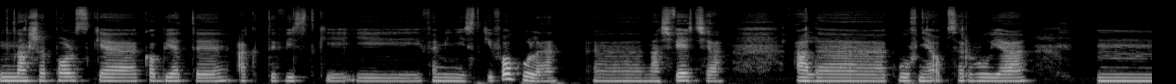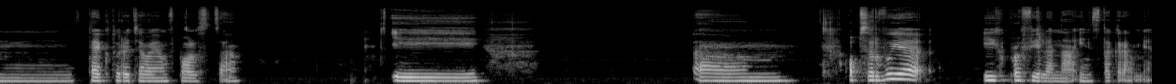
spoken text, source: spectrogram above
nasze polskie kobiety, aktywistki i feministki w ogóle y, na świecie, ale głównie obserwuję mm, te, które działają w Polsce. I em, obserwuję ich profile na Instagramie.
